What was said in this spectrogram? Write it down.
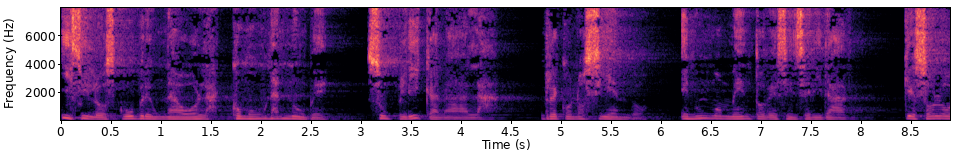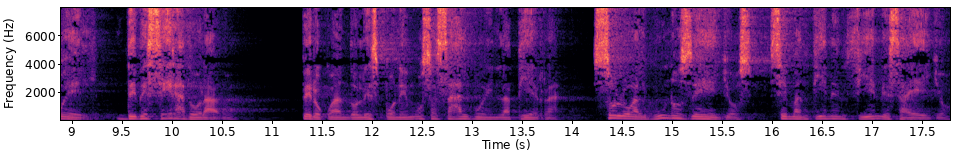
Y si los cubre una ola como una nube, suplican a Alá, reconociendo en un momento de sinceridad que solo Él debe ser adorado. Pero cuando les ponemos a salvo en la tierra, solo algunos de ellos se mantienen fieles a ello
